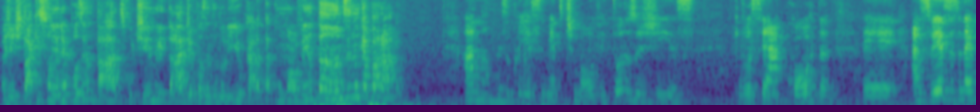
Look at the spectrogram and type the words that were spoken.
a gente tá aqui sonhando em aposentar, discutindo idade de aposentadoria, e o cara tá com 90 anos e não quer parar. Ah, não, mas o conhecimento te move todos os dias que você acorda. É, às vezes, né,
